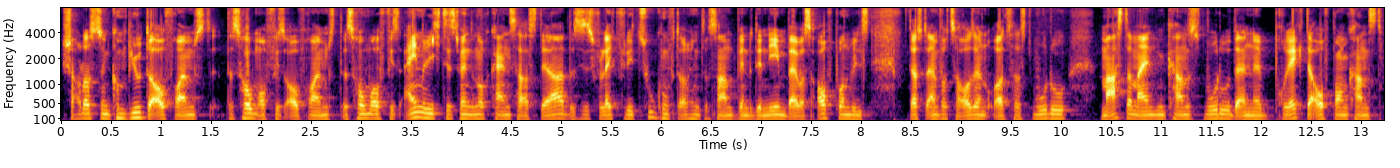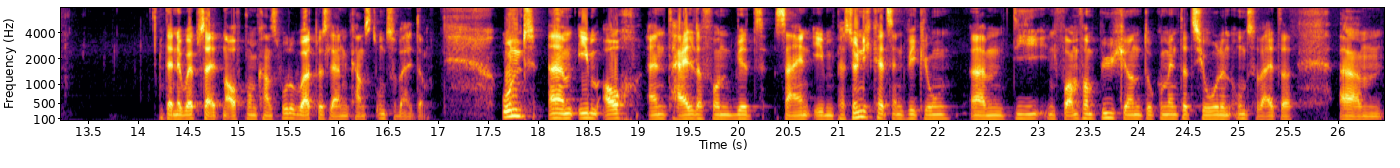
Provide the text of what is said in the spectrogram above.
Schau, dass du den Computer aufräumst, das Homeoffice aufräumst, das Homeoffice einrichtest, wenn du noch keins hast. Ja, das ist vielleicht für die Zukunft auch interessant, wenn du dir nebenbei was aufbauen willst, dass du einfach zu Hause einen Ort hast, wo du masterminden kannst, wo du deine Projekte aufbauen kannst, deine Webseiten aufbauen kannst, wo du WordPress lernen kannst und so weiter. Und ähm, eben auch ein Teil davon wird sein eben Persönlichkeitsentwicklung, ähm, die in Form von Büchern, Dokumentationen und so weiter ähm,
